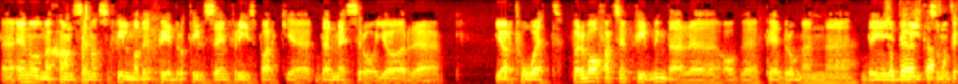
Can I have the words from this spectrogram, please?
en av de här chanserna så filmade Pedro till sig en frispark där Messi då gör gör 2-1. För det var faktiskt en filmning där uh, av uh, Pedro, men uh, det, är, det är lite som man kan...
